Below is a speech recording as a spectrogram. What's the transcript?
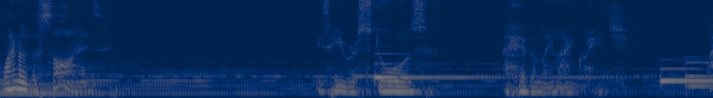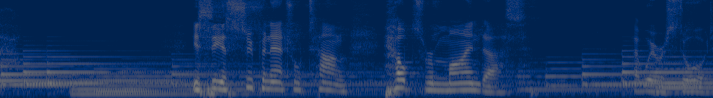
one of the signs is he restores a heavenly language. You see, a supernatural tongue helps remind us that we're restored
